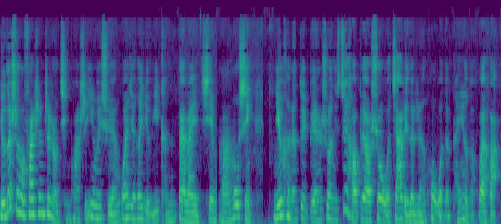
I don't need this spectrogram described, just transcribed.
有的时候发生这种情况，是因为血缘关系和友谊可能带来一些盲目性。你有可能对别人说：“你最好不要说我家里的人或我的朋友的坏话。”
